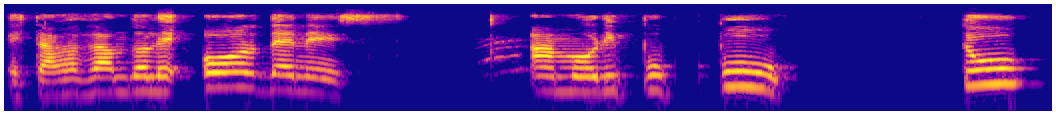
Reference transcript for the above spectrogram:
estabas dándole órdenes a Moripupú, tú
